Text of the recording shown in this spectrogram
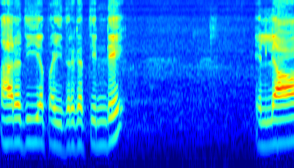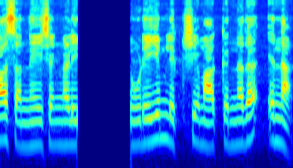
ഭാരതീയ പൈതൃകത്തിന്റെ എല്ലാ സന്ദേശങ്ങളിലൂടെയും ലക്ഷ്യമാക്കുന്നത് എന്നാണ്.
